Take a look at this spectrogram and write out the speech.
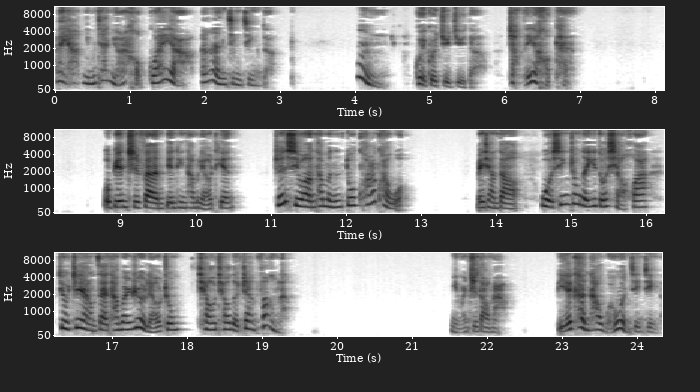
哎呀，你们家女儿好乖呀，安安静静的。嗯，规规矩矩的，长得也好看。我边吃饭边听他们聊天，真希望他们能多夸夸我。没想到。我心中的一朵小花就这样在他们热聊中悄悄的绽放了。你们知道吗？别看他文文静静的，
